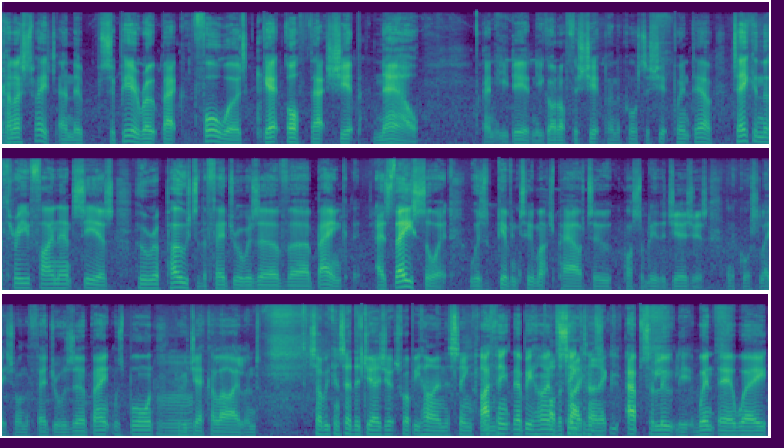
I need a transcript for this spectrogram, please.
Can I stay?" And the superior wrote back four words: "Get off that ship now." And he did, and he got off the ship, and of course the ship went down. Taking the three financiers who were opposed to the Federal Reserve uh, Bank, as they saw it, was giving too much power to possibly the Jesuits. And of course later on the Federal Reserve Bank was born through Jekyll Island. So we can say the Jesuits were behind the sinking. I think they're behind of the sinking Titanic. Absolutely, it went their way.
